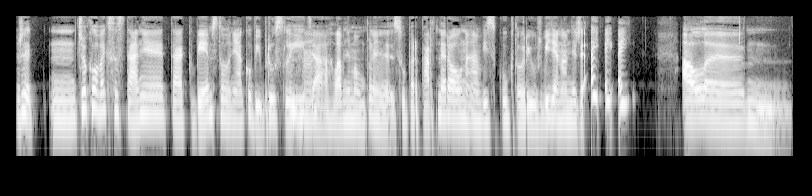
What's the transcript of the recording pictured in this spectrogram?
že mm, čokoľvek sa stane, tak viem z toho nejako vybrusliť uh-huh. a hlavne mám úplne super partnerov na visku, ktorí už vidia na mne, že aj, aj, aj, ale mm,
